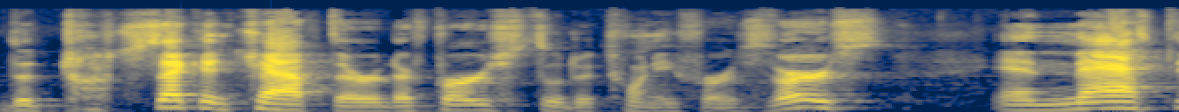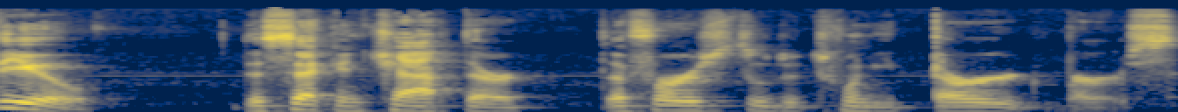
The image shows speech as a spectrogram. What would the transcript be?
the t- second chapter, the first to the 21st verse, and Matthew, the second chapter, the first to the 23rd verse.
